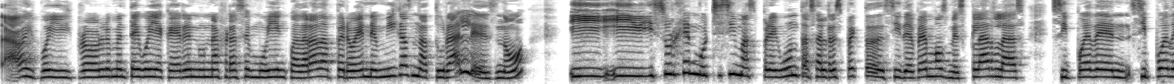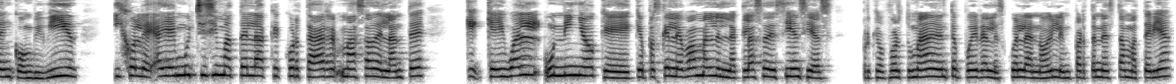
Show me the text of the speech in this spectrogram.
ay, voy, probablemente voy a caer en una frase muy encuadrada, pero enemigas naturales, ¿no? Y, y, surgen muchísimas preguntas al respecto de si debemos mezclarlas, si pueden, si pueden convivir. Híjole, hay, hay muchísima tela que cortar más adelante, que, que igual un niño que, que pues que le va mal en la clase de ciencias, porque afortunadamente puede ir a la escuela, ¿no? Y le imparten esta materia,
